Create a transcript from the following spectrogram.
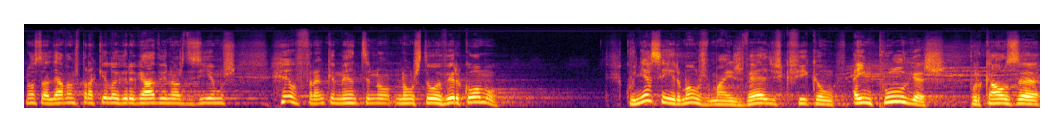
Nós olhávamos para aquele agregado e nós dizíamos: Eu, francamente, não, não estou a ver como. Conhecem irmãos mais velhos que ficam em pulgas por causa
